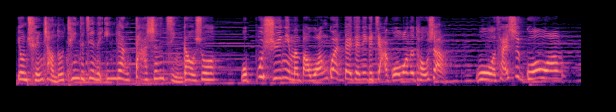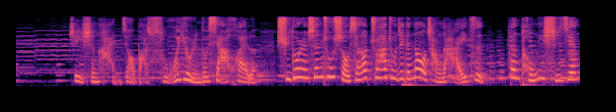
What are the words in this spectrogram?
用全场都听得见的音量大声警告说。我不许你们把王冠戴在那个假国王的头上，我才是国王！这声喊叫把所有人都吓坏了，许多人伸出手想要抓住这个闹场的孩子，但同一时间，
